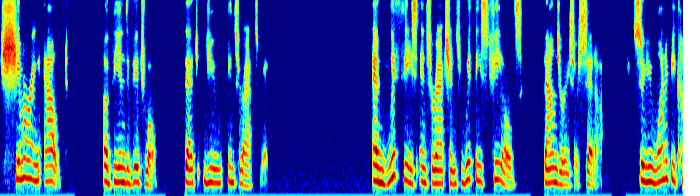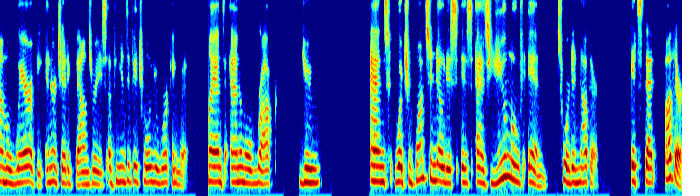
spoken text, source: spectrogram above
shimmering out of the individual that you interact with. And with these interactions, with these fields, boundaries are set up. So you want to become aware of the energetic boundaries of the individual you're working with plant, animal, rock, you. And what you want to notice is as you move in toward another, it's that other,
